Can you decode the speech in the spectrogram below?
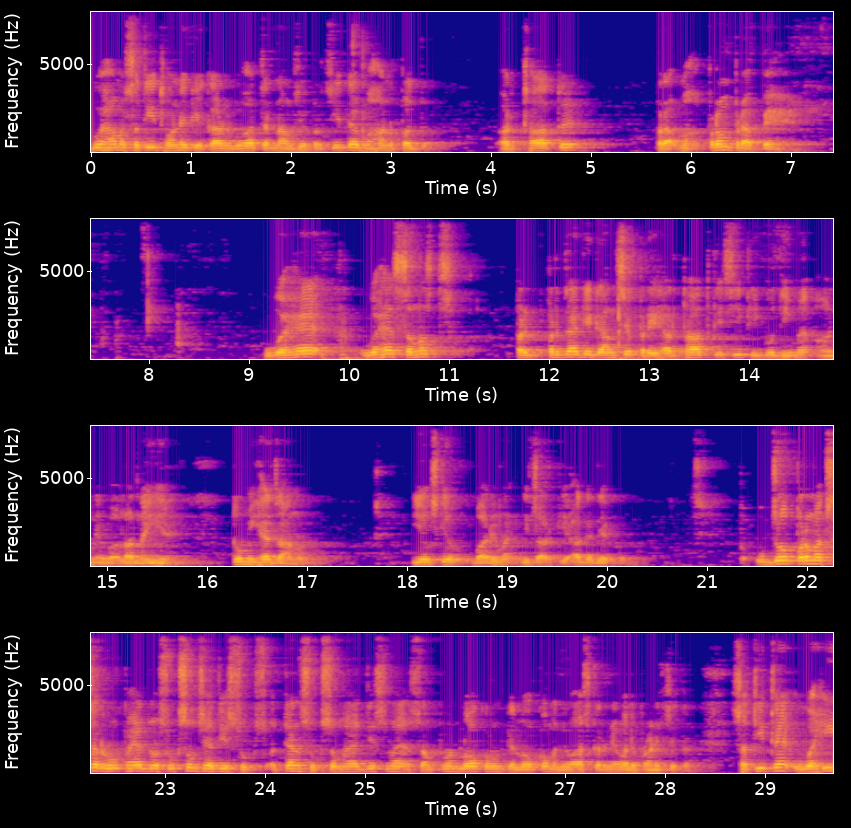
गुहा में सतीत होने के कारण गुहाचर नाम से प्रसिद्ध है, महान पद अर्थात परम प्राप्य है। वह वह समस्त प्रजा के ज्ञान से परे अर्थात किसी की बुद्धि में आने वाला नहीं है। तुम यह जानो। ये उसके बारे में विचार किया। आगे देखो। जो परम अक्षर रूप है, जो सूक्ष्म से अति सूक्ष्म, अत्यंत सूक्ष्म है, जिसमें संपूर्ण लोक और उनके लोकों में निवास करने वाले प्राणी चित्र सतीत है वही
